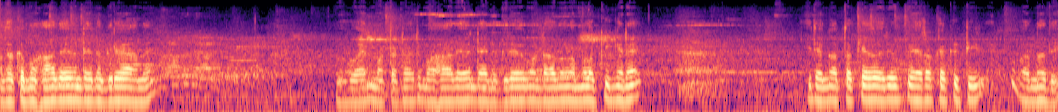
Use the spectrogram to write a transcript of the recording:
അതൊക്കെ മഹാദേവന്റെ അനുഗ്രഹമാണ്. ഭഗവാൻ മട്ടന്നൂർ മഹാദേവന്റെ അനുഗ്രഹം കൊണ്ടാണ് നമ്മളൊക്കെ ഇങ്ങനെ ഈ രംഗത്തൊക്കെ ഒരു പേരൊക്കെ കിട്ടി വന്നത്.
